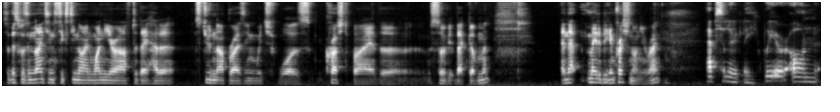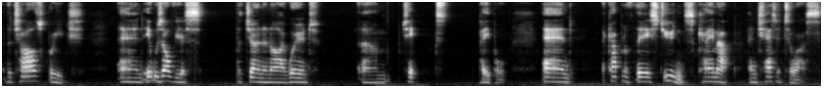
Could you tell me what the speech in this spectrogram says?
So this was in 1969, one year after they had a student uprising, which was crushed by the Soviet-backed government, and that made a big impression on you, right? Absolutely. We're on the Charles Bridge and it was obvious that Joan and I weren't um, Czech people. And a couple of their students came up and chatted to us.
